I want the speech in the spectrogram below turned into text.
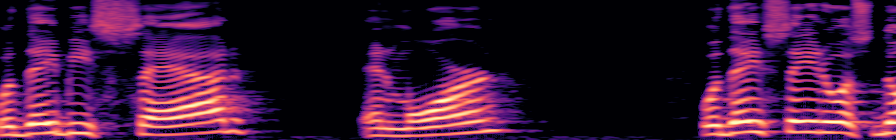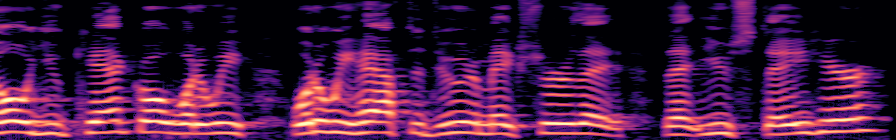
Would they be sad and mourn? Would they say to us, No, you can't go? What do we, what do we have to do to make sure that, that you stay here?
